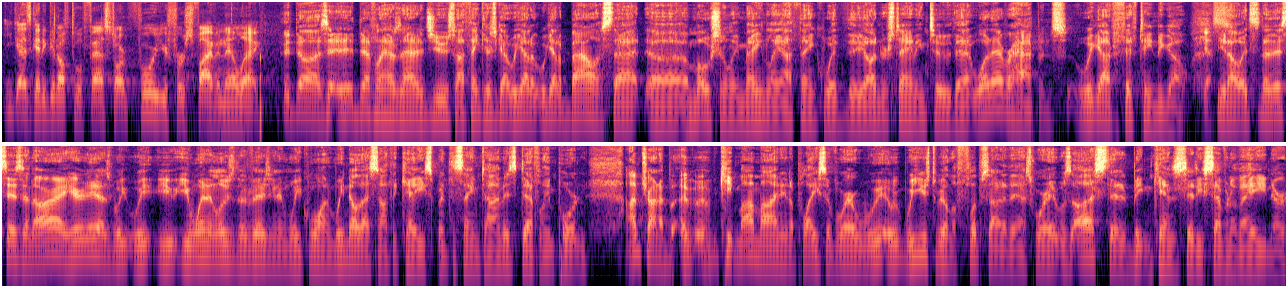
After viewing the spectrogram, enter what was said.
you guys got to get off to a fast start for your first five in LA. It does. It definitely has an added juice. I think there's got we got to we got to balance that uh, emotionally, mainly. I think with the understanding too that whatever happens, we got 15 to go. Yes. You know, it's this isn't all right. Here it is. We, we you, you win and lose the division in week one. We know that's not the case, but at the same time, it's definitely important. I'm trying to uh, uh, keep my mind in a place of where we, we used to be on the flip side of this, where it was us that had beaten Kansas City seven of eight or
